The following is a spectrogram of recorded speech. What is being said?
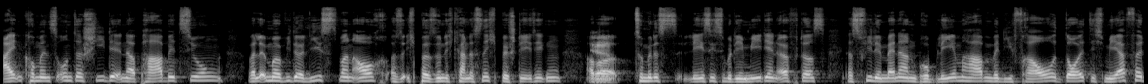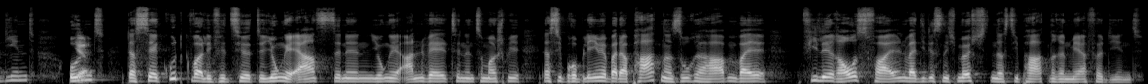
Einkommensunterschiede in einer Paarbeziehung, weil immer wieder liest man auch, also ich persönlich kann das nicht bestätigen, aber ja. zumindest lese ich es über die Medien öfters, dass viele Männer ein Problem haben, wenn die Frau deutlich mehr verdient und ja. dass sehr gut qualifizierte junge Ärztinnen, junge Anwältinnen zum Beispiel, dass sie Probleme bei der Partnersuche haben, weil viele rausfallen, weil die das nicht möchten, dass die Partnerin mehr verdient.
